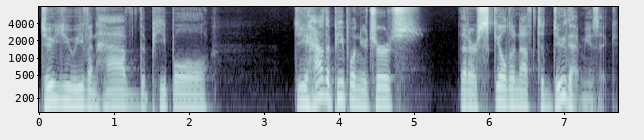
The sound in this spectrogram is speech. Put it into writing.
do you even have the people do you have the people in your church that are skilled enough to do that music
